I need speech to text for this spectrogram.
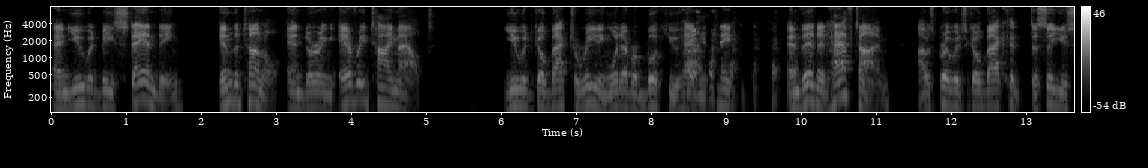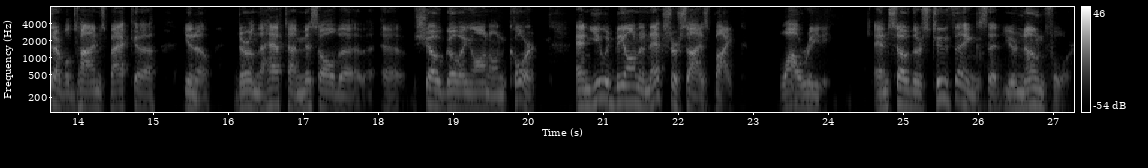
and you would be standing in the tunnel, and during every timeout, you would go back to reading whatever book you had in your hand. And then at halftime, I was privileged to go back to see you several times back, uh, you know, during the halftime, miss all the uh, show going on on court. And you would be on an exercise bike while reading. And so there's two things that you're known for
